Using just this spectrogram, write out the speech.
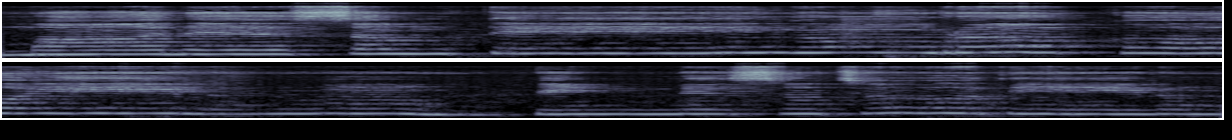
മാനസം തേങ്ങും ബ്രോക്കോയിലും പിന്നെ സുജോതിയിലും.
